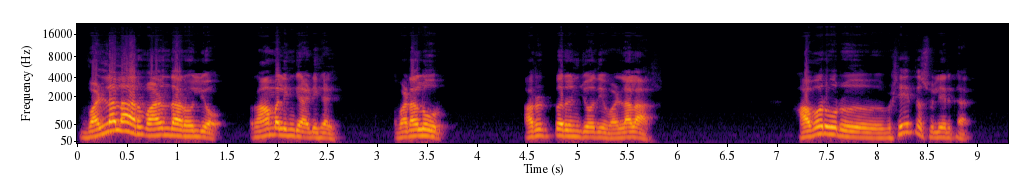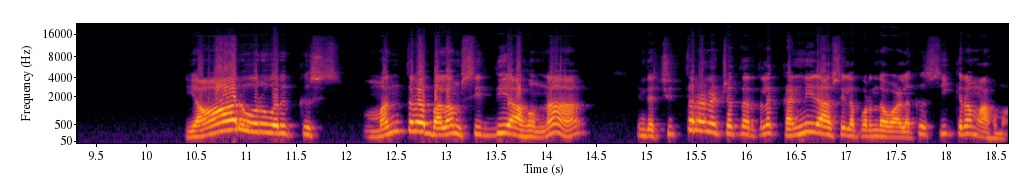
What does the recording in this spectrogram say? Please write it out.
வள்ளலார் வாழ்ந்தாரோ இல்லையோ? ராமலிங்க அடிகள் வடலூர் அருட்பெருஞ்சோதி வள்ளலார். அவர் ஒரு விஷயத்தை சொல்லியிருக்கார். யார் ஒருவருக்கு மந்திர பலம் சித்தி ஆகும்னா இந்த சித்திர நட்சத்திரத்துல கன்னி பிறந்த பிறந்தவாளுக்கு சீக்கிரம் ஆகுமா?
